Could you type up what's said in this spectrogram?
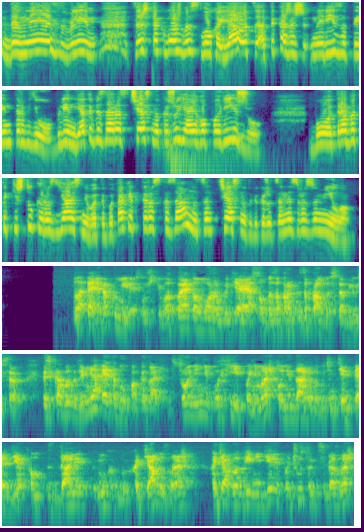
Денис, блін, це ж так можна слухай. Я оце, а ти кажеш не різати інтерв'ю. Блін, я тобі зараз чесно кажу, я його поріжу. Бо треба такі штуки роз'яснювати. Бо так як ти розказав, ну це чесно тобі кажу, це не зрозуміло. Ну, опять же, как в мире, слушайте, вот поэтому, может быть, я и особо за, прав- за правду всегда бьюсь. То есть, как бы, для меня это был показатель, что они неплохие, понимаешь, что они даже, допустим, тем пять деткам сдали, ну, как бы, хотя бы, знаешь, хотя бы на две недели почувствовать себя, знаешь,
